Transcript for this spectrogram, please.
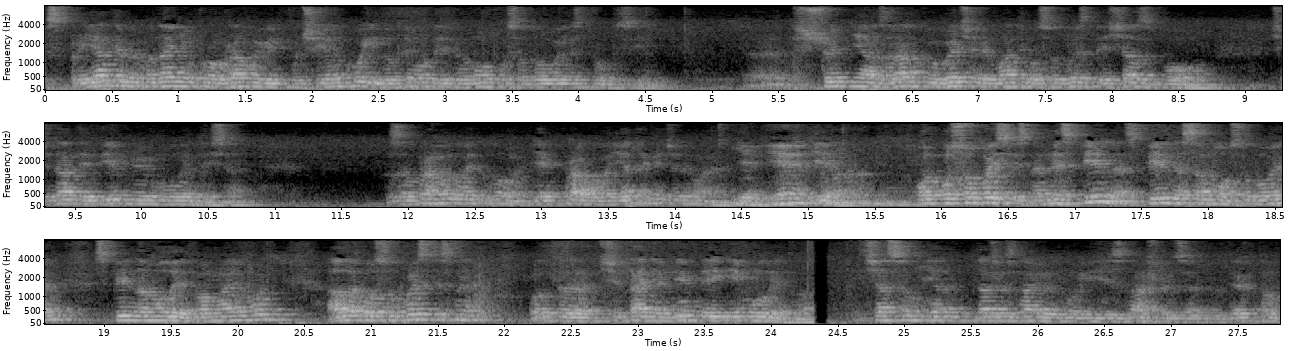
сприяти виконанню програми відпочинку і дотримуватись вимог посадової інструкції. Е, Щодня зранку ввечері мати особистий час з Богом, читати Біблію, молитися. За правило, ну, як правило, є таке чи немає? Є. Є. О- Особистісне, не спільне, спільне само собою, спільна молитва має бути, але особистісне от, е, читання Біблії і молитва. Часом я навіть знаю ну, і з нашої церкви, дехто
